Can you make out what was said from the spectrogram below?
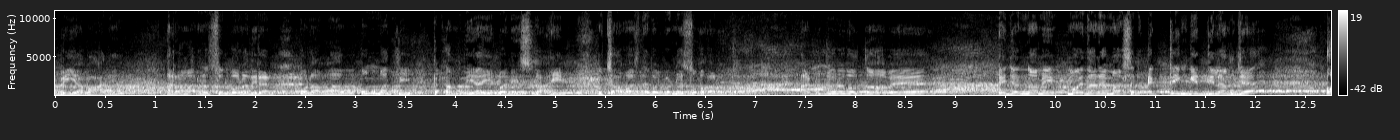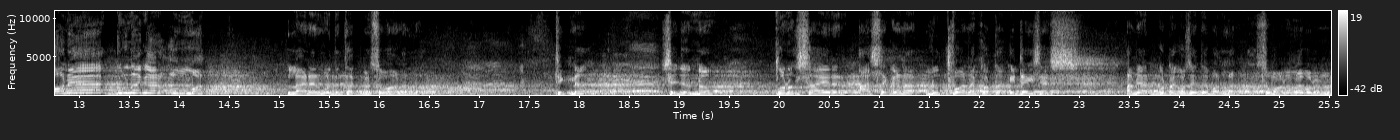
নবী আর আমার আর একটু জোরে বলতে হবে এই জন্য আমি ময়দানে মাসের দিলাম যে, অনেক গুণাগার উম্মত লাইনের মধ্যে থাকবে সোহান ঠিক না? সেজন্য কোন সাহের আশেখানা, লুৎফানা কথা, এটাই শেষ। আমি আর গোটা ঘোষাইতে পারলাম সুমানাল্লাহ বলেন।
